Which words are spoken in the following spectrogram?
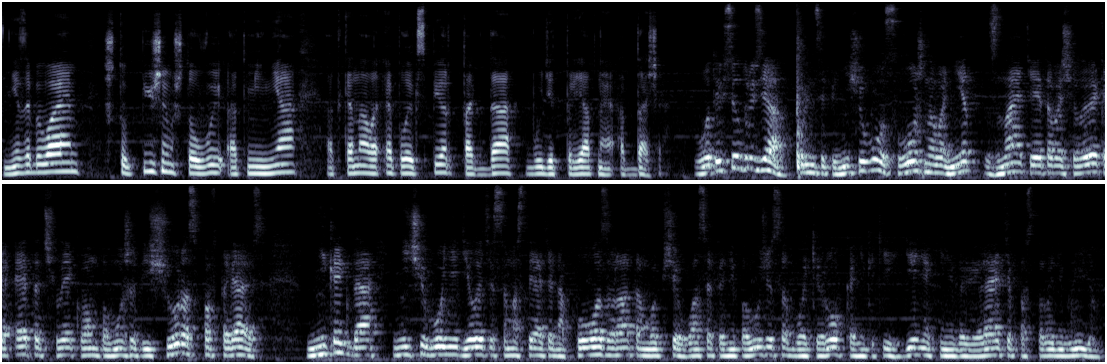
Не забываем, что пишем, что вы от меня, от канала Apple Expert, тогда будет приятная отдача. Вот и все, друзья. В принципе, ничего сложного нет. Знайте этого человека, этот человек вам поможет. Еще раз повторяюсь, никогда ничего не делайте самостоятельно. По возвратам вообще у вас это не получится. Блокировка, никаких денег, не доверяйте посторонним людям.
